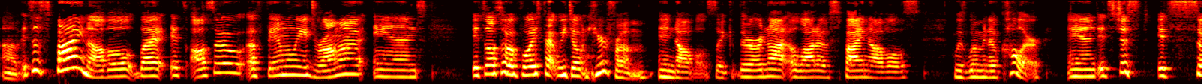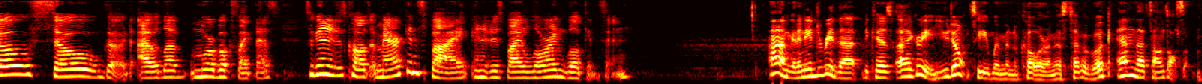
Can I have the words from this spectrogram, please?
Um, it's a spy novel, but it's also a family drama and. It's also a voice that we don't hear from in novels. Like there are not a lot of spy novels with women of color. And it's just, it's so, so good. I would love more books like this. So again, it is called American Spy, and it is by Lauren Wilkinson. I'm going to need to read that because I agree. You don't see women of color in this type of book, and that sounds awesome.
